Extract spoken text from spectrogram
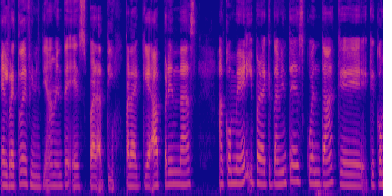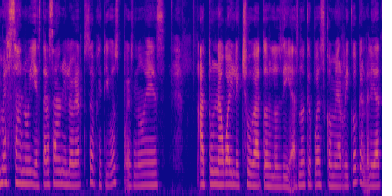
el reto definitivamente es para ti, para que aprendas a comer y para que también te des cuenta que, que comer sano y estar sano y lograr tus objetivos pues no es atún, agua y lechuga todos los días, ¿no? Que puedes comer rico, que en realidad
